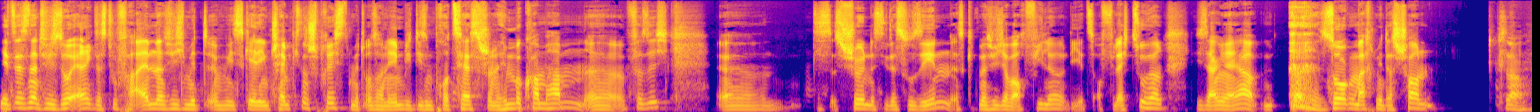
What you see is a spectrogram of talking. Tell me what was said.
Jetzt ist es natürlich so, Erik, dass du vor allem natürlich mit irgendwie Scaling Champions sprichst, mit Unternehmen, die diesen Prozess schon hinbekommen haben äh, für sich. Äh, das ist schön, dass die das so sehen. Es gibt natürlich aber auch viele, die jetzt auch vielleicht zuhören, die sagen, ja, ja, Sorgen macht mir das schon. Klar.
